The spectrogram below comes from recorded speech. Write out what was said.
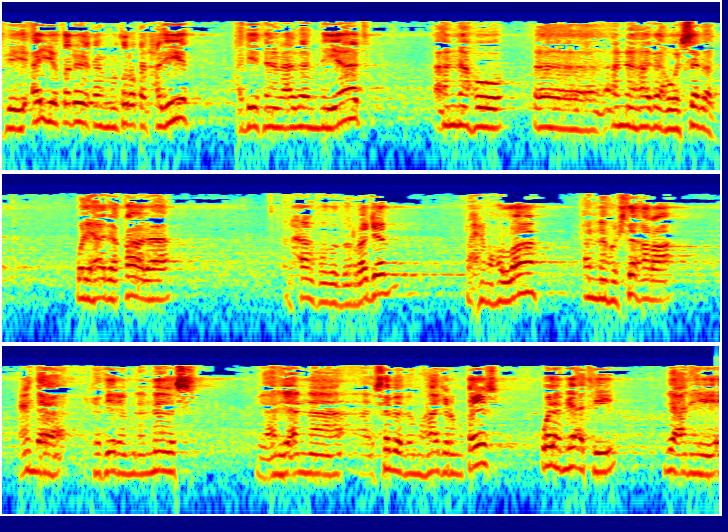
في أي طريق من طرق الحديث حديثنا مع النيات أنه آه أن هذا هو السبب. ولهذا قال الحافظ بن رجب رحمه الله أنه اشتهر عند كثير من الناس يعني أن سبب مهاجر بن قيس ولم يأتي يعني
